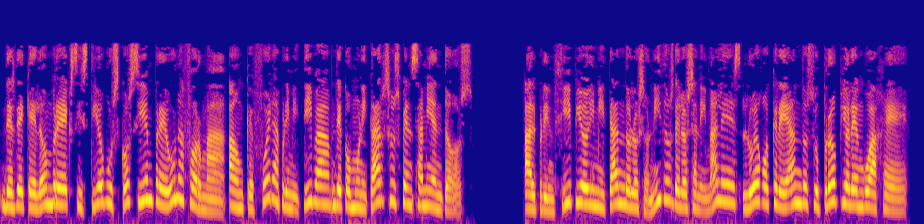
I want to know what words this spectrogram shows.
desde que el hombre existió buscó siempre una forma, aunque fuera primitiva, de comunicar sus pensamientos. Al principio imitando los sonidos de los animales, luego creando su propio lenguaje.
